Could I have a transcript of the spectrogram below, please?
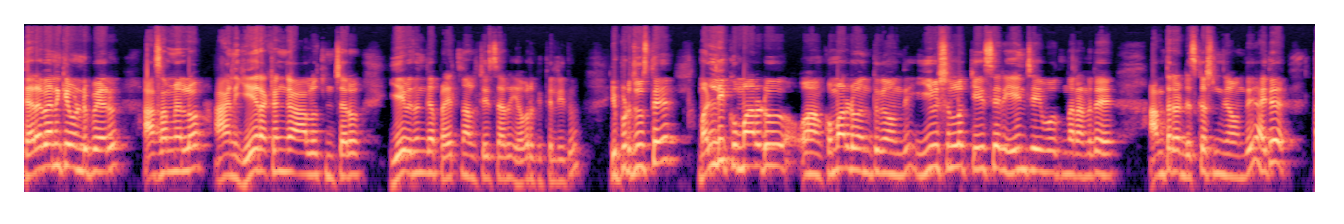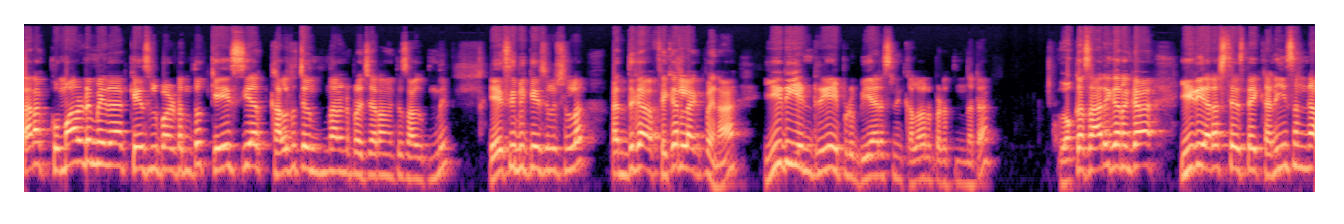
తెర వెనకే ఉండిపోయారు. ఆ సమయంలో ఆయన ఏ రకంగా ఆలోచించారో ఏ విధంగా ప్రయత్నాలు చేశారో ఎవరికి తెలియదు ఇప్పుడు చూస్తే మళ్ళీ కుమారుడు కుమారుడు వంతుగా ఉంది. ఈ విషయంలో కేసీఆర్ ఏం చేయబోతున్నారు అన్నదే అంతటా డిస్కషన్గా ఉంది. అయితే తన కుమారుడి మీద కేసులు పడటంతో కేసీఆర్ కలత చెందుతున్నారని ప్రచారం అయితే సాగుతుంది. ఏసీబీ కేసుల విషయంలో పెద్దగా ఫిగర్ లేకపోయినా ఈడీ ఎంట్రీ ఇప్పుడు బీఆర్ఎస్ని కలవర పెడుతుందట ఒక్కసారి కనుక ఈడీ అరెస్ట్ చేస్తే కనీసంగా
